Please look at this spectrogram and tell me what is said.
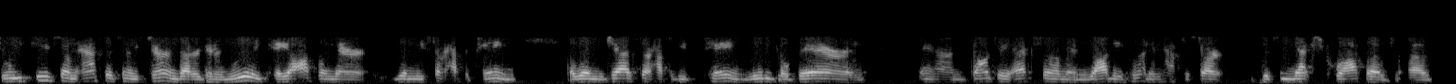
to receive some assets in return that are going to really pay off when they're when we start have to paying, uh, when the Jazz start have to be paying Rudy Gobert and and Dante Exum and Rodney Hood and have to start this next crop of, of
